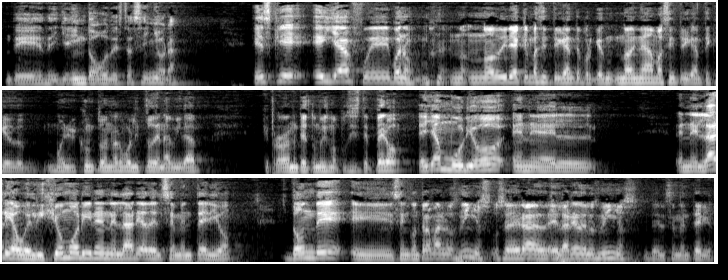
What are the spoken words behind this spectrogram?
de, de Jane Doe, de esta señora, es que ella fue, bueno, no, no diría que el más intrigante porque no hay nada más intrigante que morir junto a un arbolito de Navidad que probablemente tú mismo pusiste, pero ella murió en el, en el área o eligió morir en el área del cementerio donde eh, se encontraban los niños, o sea, era el, área de los niños del cementerio.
